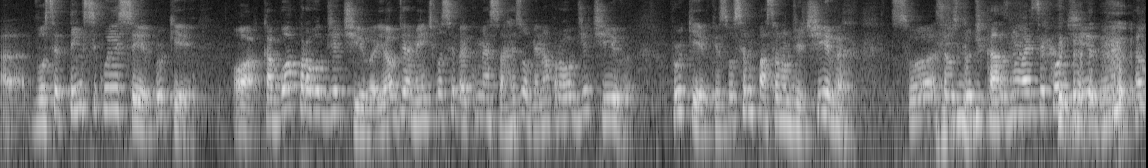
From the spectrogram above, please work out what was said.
ah, você tem que se conhecer. Por quê? Ó, acabou a prova objetiva e obviamente você vai começar resolvendo a prova objetiva. Por quê? Porque se você não passar na objetiva, sua, seu estudo de caso não vai ser corrigido. Né? Então,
